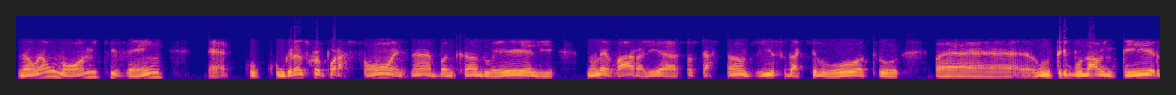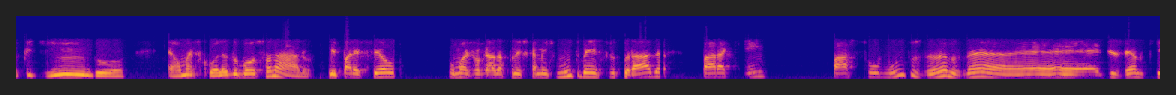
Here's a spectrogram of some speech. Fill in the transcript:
não é um nome que vem é, com, com, grandes corporações, né, bancando ele, não levaram ali a associação disso, daquilo outro, é, um tribunal inteiro pedindo. É uma escolha do Bolsonaro. Me pareceu uma jogada politicamente muito bem estruturada para quem passou muitos anos né, é, é, dizendo que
